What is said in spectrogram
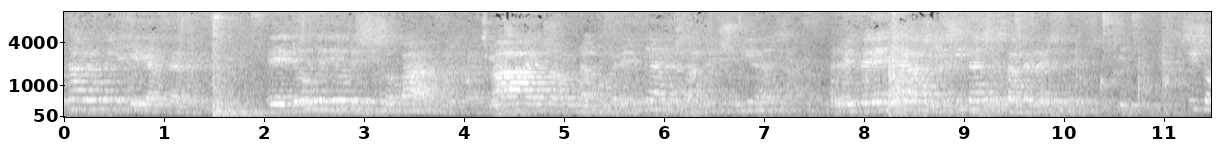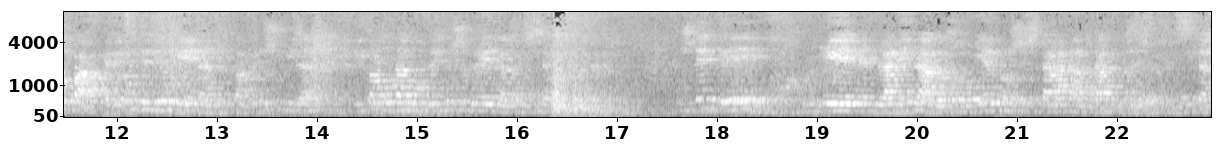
Una pregunta que quería hacer. Eh, tengo entendido que Sisto Paz ha hecho alguna conferencia en las Naciones Unidas referente a las visitas extraterrestres. Sisto Paz, que tengo entendido que en las Naciones Unidas hizo alguna conferencia sobre las visitas extraterrestres. ¿Usted cree que en el planeta los gobiernos están al tanto de estas visitas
